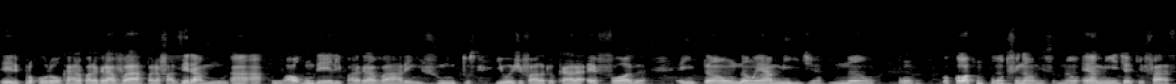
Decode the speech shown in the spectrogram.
ele procurou o cara para gravar, para fazer a, a, a, o álbum dele para gravarem juntos. E hoje fala que o cara é foda. Então não é a mídia. Não. Coloque um ponto final nisso. Não é a mídia que faz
